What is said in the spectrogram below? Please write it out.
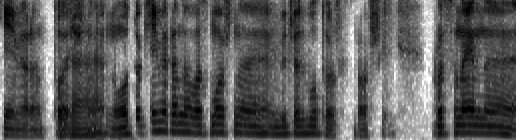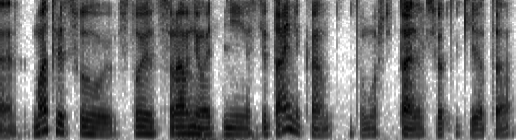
Кэмерон, точно. Да. Ну вот у Кэмерона, возможно, бюджет был тоже хороший. Просто, наверное, «Матрицу» стоит сравнивать не с «Титаником», потому что «Титаник» все-таки это...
